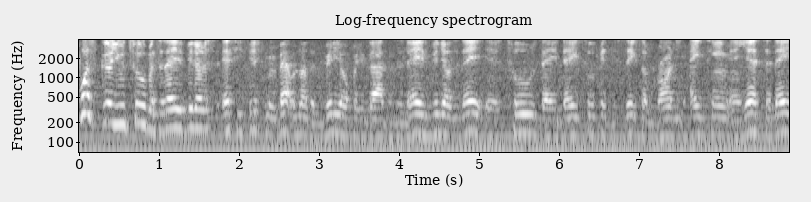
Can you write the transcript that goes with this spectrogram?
What's good YouTube? In today's video, this is SE Fish coming back with another video for you guys. In today's video today is Tuesday, day 256 of the A team. And yes, today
